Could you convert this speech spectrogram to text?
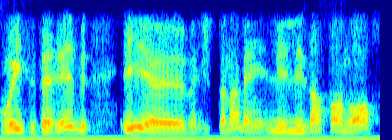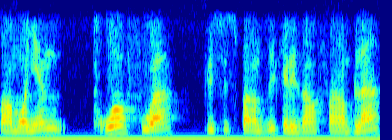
Oui, c'est terrible. Et euh, ben, justement, ben, les, enfants noirs sont en moyenne trois fois plus suspendus que les enfants blancs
